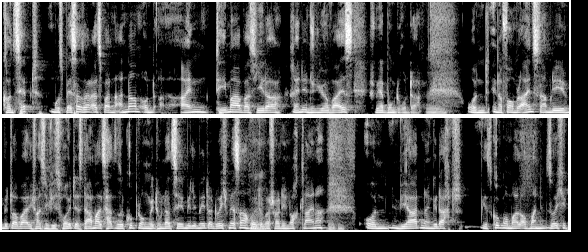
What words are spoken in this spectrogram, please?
Konzept muss besser sein als bei den anderen und ein Thema, was jeder Renningenieur weiß, Schwerpunkt runter. Und in der Formel 1, da haben die mittlerweile, ich weiß nicht, wie es heute ist, damals hatten sie Kupplungen mit 110 Millimeter Durchmesser, heute wahrscheinlich noch kleiner. Und wir hatten dann gedacht, jetzt gucken wir mal, ob man solche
